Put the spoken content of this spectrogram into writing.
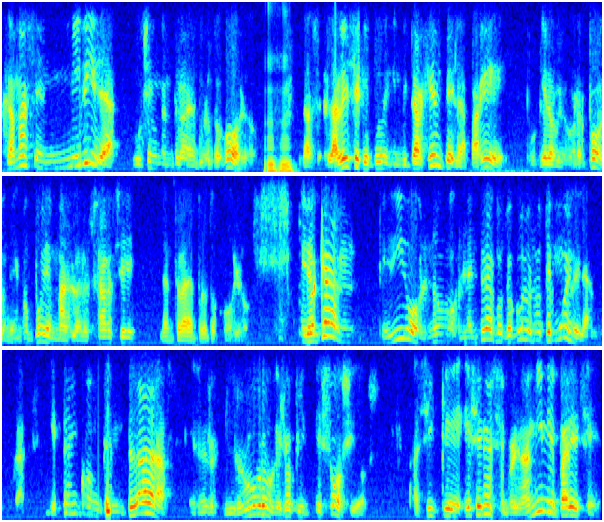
jamás en mi vida usé una entrada de protocolo. las, las veces que tuve que invitar gente la pagué, porque es lo que corresponde. No pueden malversarse la entrada de protocolo. Pero acá, te digo, no la entrada de protocolo no te mueve la aguja. Y están contempladas en el, rubro que yo pinté socios. Así que ese no es el problema. A mí me parece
